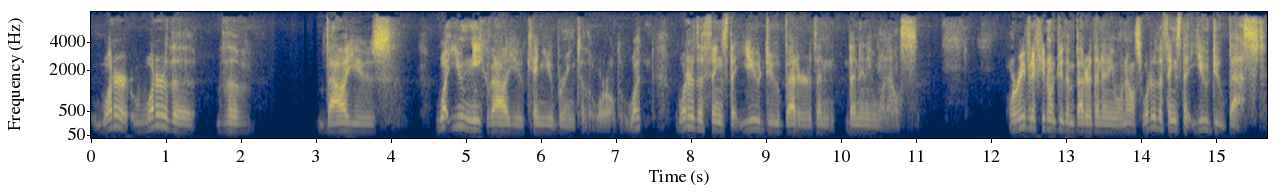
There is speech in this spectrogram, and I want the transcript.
What are what are the the values what unique value can you bring to the world? What what are the things that you do better than than anyone else? Or even if you don't do them better than anyone else, what are the things that you do best?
